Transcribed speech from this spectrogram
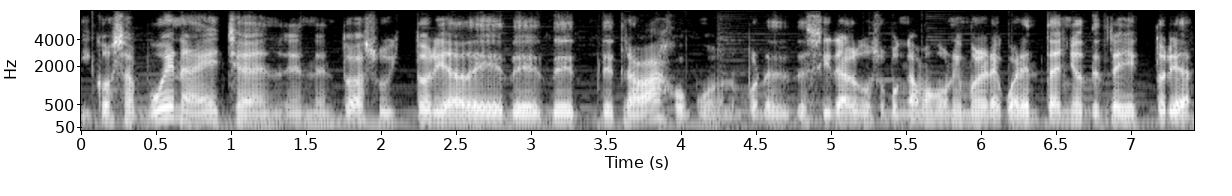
y cosas buenas hechas en, toda su historia de, trabajo, por, decir algo, supongamos una inmobiliaria de 40 años de trayectoria,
